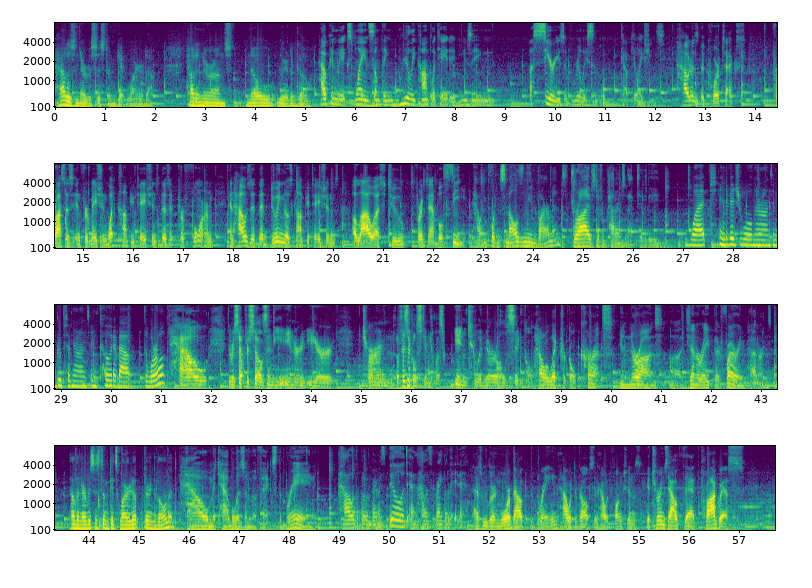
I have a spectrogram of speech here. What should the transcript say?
How does the nervous system get wired up? How do neurons know where to go? How can we explain something really complicated using a series of really simple calculations? How does the cortex process information? What computations does it perform? And how is it that doing those computations allow us to, for example, see? How important smells in the environment drives different patterns of activity. What individual neurons and groups of neurons encode about the world. How the receptor cells in the inner ear turn a physical stimulus into a neural signal. How electrical currents in neurons uh, generate their firing patterns how the nervous system gets wired up during development, how metabolism affects the brain, how the brain is built and how it's regulated. As we learn more about the brain, how it develops and how it functions, it turns out that progress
